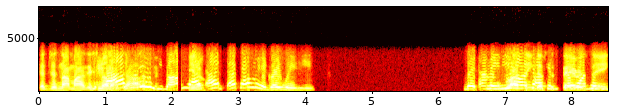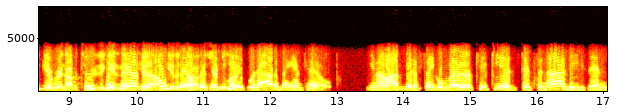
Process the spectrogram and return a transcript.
That's just not my. It's not I my job. agree with you, Bobby. You know? I, I, I totally agree with you. But I mean, you so are I think that's talking the to someone fairest who, thing. Give her an opportunity to get an care of their education, to get a job that she would like. without a man's help. You know, I've been a single mother of two kids since the '90s, and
